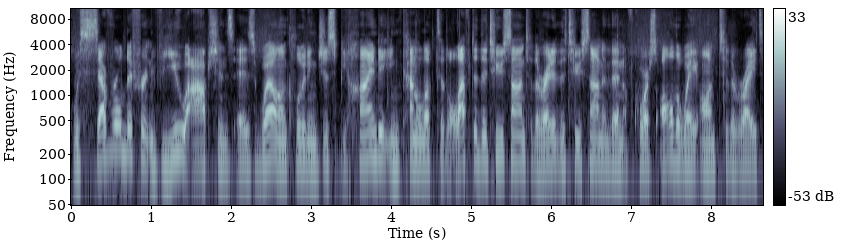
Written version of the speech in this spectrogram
with several different view options as well, including just behind it. You can kind of look to the left of the Tucson, to the right of the Tucson, and then of course all the way onto the right,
